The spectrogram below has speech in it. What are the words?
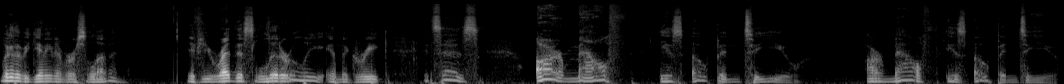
Look at the beginning of verse 11. If you read this literally in the Greek, it says, our mouth is open to you. Our mouth is open to you.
